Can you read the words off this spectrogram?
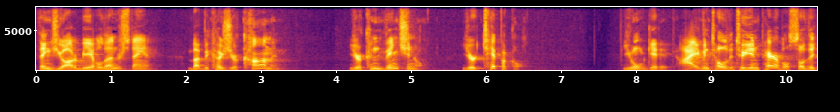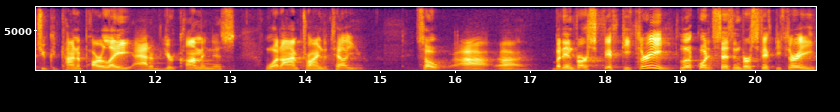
things you ought to be able to understand. But because you're common, you're conventional, you're typical, you won't get it. I even told it to you in parables so that you could kind of parlay out of your commonness what I'm trying to tell you. So, uh, uh, but in verse 53, look what it says in verse 53.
